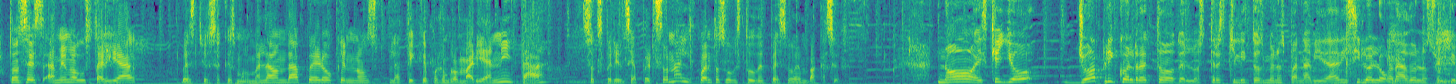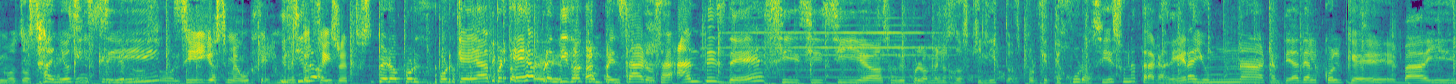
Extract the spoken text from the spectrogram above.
Entonces, a mí me gustaría, pues yo sé que es muy mala onda, pero que nos platique, por ejemplo, Marianita, su experiencia personal. ¿Cuánto subes tú de peso en vacaciones? No, es que yo, yo aplico el reto de los tres kilitos menos para Navidad y sí lo he logrado en los últimos dos años. y sí. Sí, yo sí me urge. Yo sí necesito lo- seis retos. Pero por- porque he aprendido a compensar. O sea, antes de, sí, sí, sí, yo subí por lo menos dos kilitos. Porque te juro, sí es una tragadera y una cantidad de alcohol que va ahí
